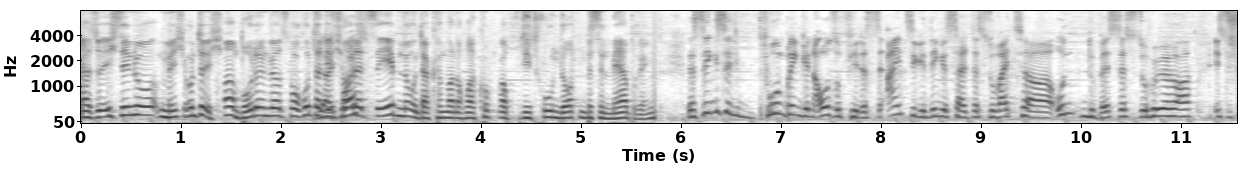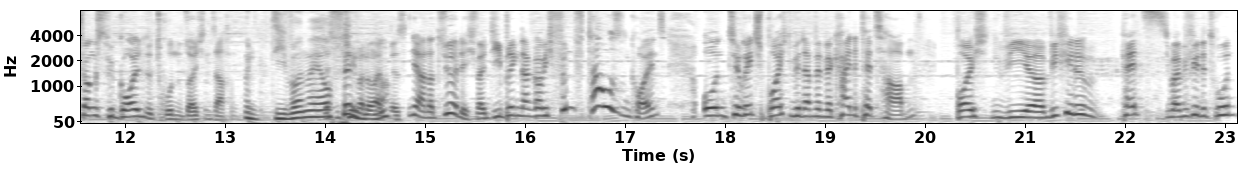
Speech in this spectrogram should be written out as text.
Also ich sehe nur mich und dich. Ah, buddeln wir uns mal runter Ja, die ich weiß. vorletzte Ebene und da können wir noch mal gucken, ob die Truhen dort ein bisschen mehr bringen. Das Ding ist ja, die Touren bringen genauso viel. Das einzige Ding ist halt, desto weiter unten du bist, desto höher ist die Chance für goldene Truhen und solchen Sachen. Und die wollen wir ja auch Desto finden, halt ne? bist. Ja, natürlich, weil die bringen dann, glaube ich, 5000 Coins. Und theoretisch bräuchten wir dann, wenn wir keine Pets haben, bräuchten wir, wie viele Pets? Ich meine, wie viele Truhen?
